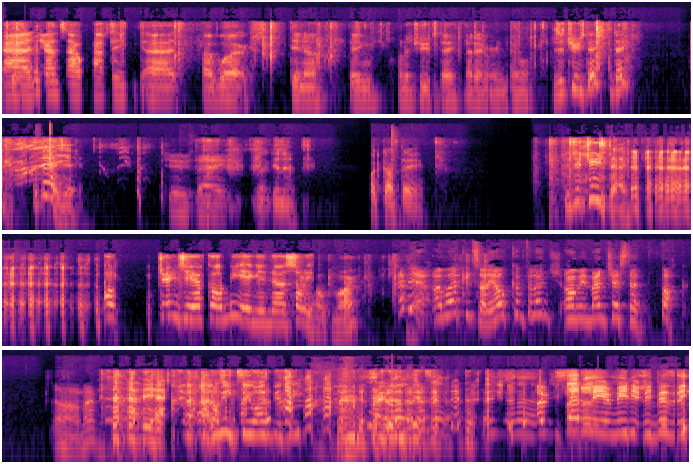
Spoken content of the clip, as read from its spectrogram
And Jan's out having uh, a work dinner thing on a Tuesday. I don't really know. What. Is it Tuesday today? What day is it? Tuesday. Work dinner. podcast day. Is it Tuesday? Jonesy, I've got a meeting in uh, Solihull tomorrow. Oh, yeah, I work in Solihull. Come for lunch. Oh, I'm in Manchester. Fuck. Oh man. yeah. me too, I'm busy. I'm afraid I'm busy. I'm suddenly immediately busy.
